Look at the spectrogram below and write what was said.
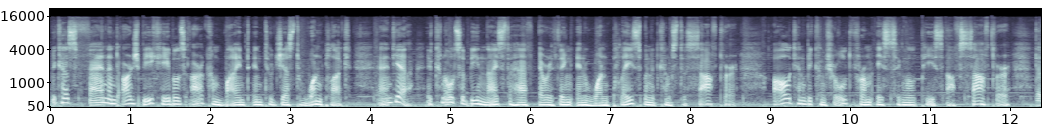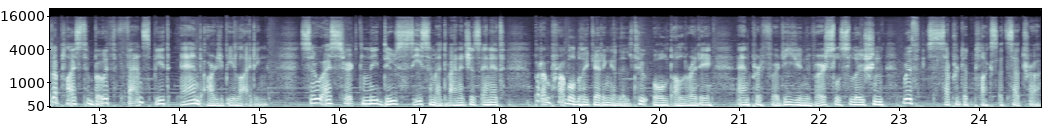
because fan and RGB cables are combined into just one plug. And yeah, it can also be nice to have everything in one place when it comes to software all can be controlled from a single piece of software that applies to both fan speed and RGB lighting. So I certainly do see some advantages in it, but I'm probably getting a little too old already and prefer the universal solution with separated plugs etc.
